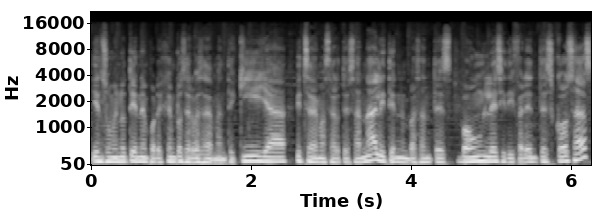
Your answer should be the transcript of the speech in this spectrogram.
Y en su menú tienen, por ejemplo, cerveza de mantequilla, pizza de masa artesanal, y tienen bastantes boneless y diferentes cosas.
